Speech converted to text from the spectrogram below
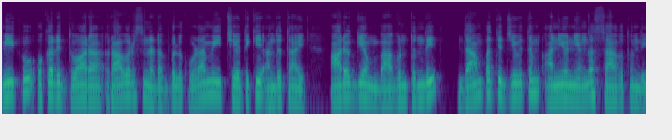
మీకు ఒకరి ద్వారా రావలసిన డబ్బులు కూడా మీ చేతికి అందుతాయి. ఆరోగ్యం బాగుంటుంది దాంపత్య జీవితం అన్యోన్యంగా సాగుతుంది.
